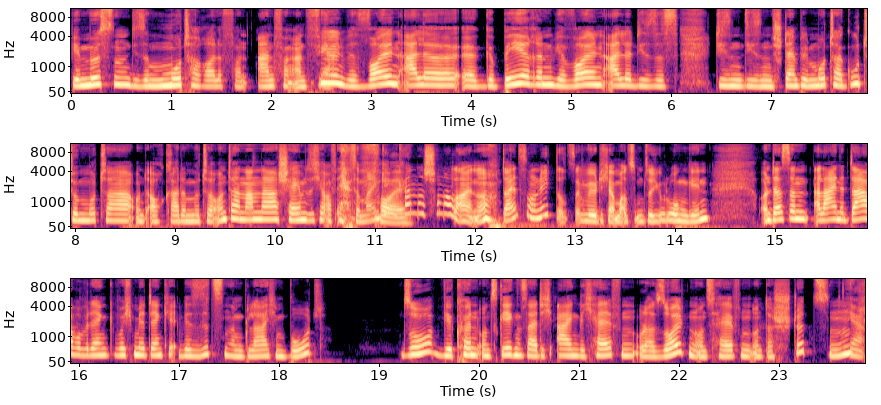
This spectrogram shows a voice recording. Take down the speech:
wir müssen diese Mutterrolle von Anfang an fühlen. Ja. Wir wollen alle äh, gebären. Wir wollen alle dieses, diesen, diesen Stempel Mutter, gute Mutter und auch gerade Mütter untereinander schämen sich ja oft. Also mein Voll. Kind kann das schon alleine. Deins noch nicht. Das würde ich ja mal zum Psychologen gehen. Und das sind alleine da, wo wir denken, wo ich mir denke, wir sitzen im gleichen Boot. So, wir können uns gegenseitig eigentlich helfen oder sollten uns helfen, unterstützen ja.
